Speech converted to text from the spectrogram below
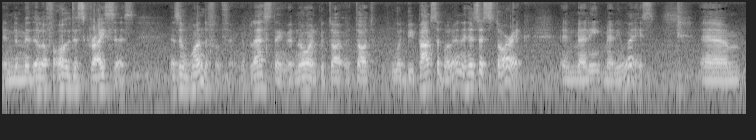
in the middle of all this crisis is a wonderful thing, a blessed thing that no one could th- thought would be possible, and it is historic in many many ways. Um,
